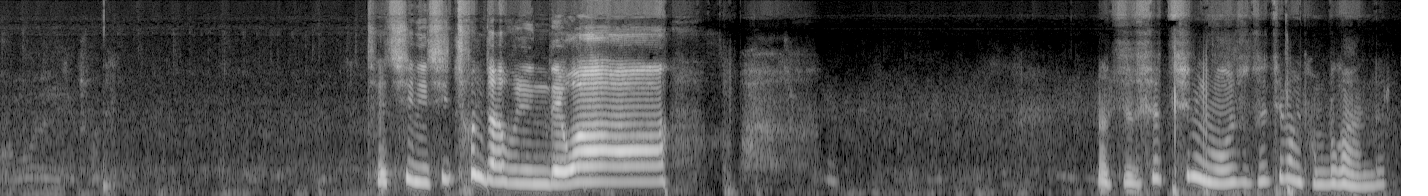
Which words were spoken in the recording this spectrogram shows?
어머님 저기 재친이 시청자분인데 와. 나 진짜 세친이 어디서 세치방 담보가 안 들어.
